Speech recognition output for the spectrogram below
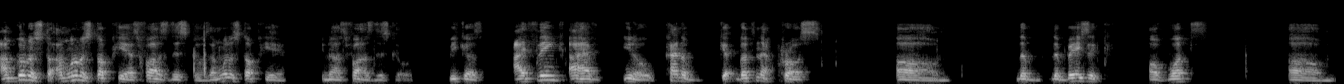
I'm to stop. I'm to stop here as far as this goes. I'm to stop here, you know, as far as this goes. because I think I have, you know, kind of get, gotten across um, the the basic of what um,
